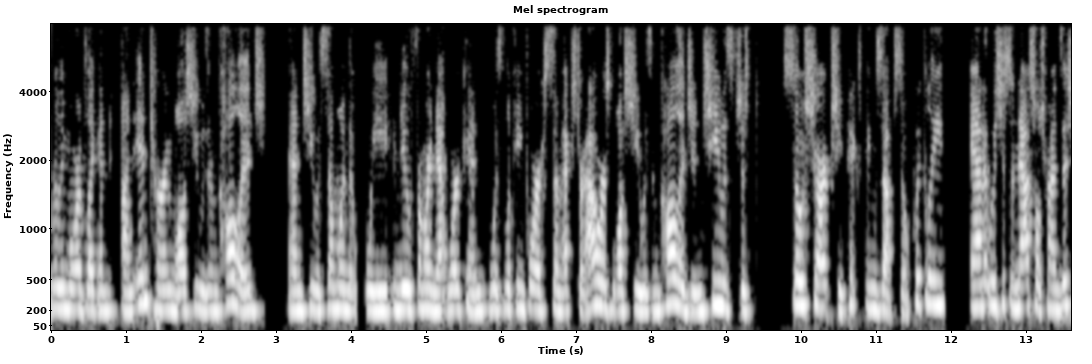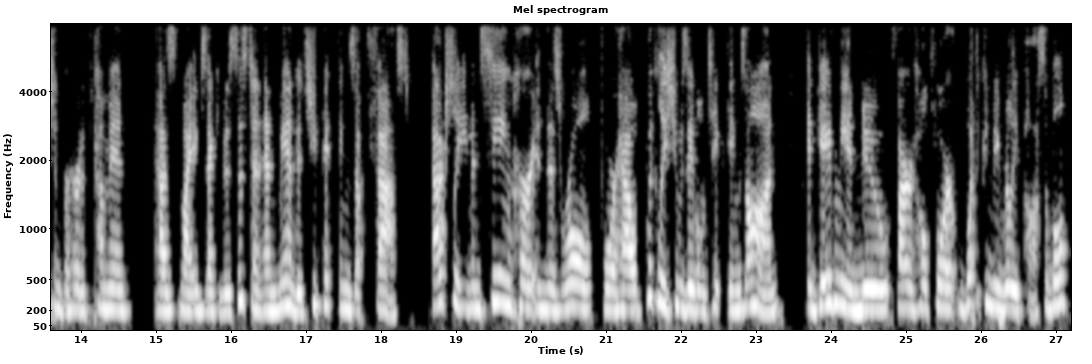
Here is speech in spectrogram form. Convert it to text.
really more of like an, an intern while she was in college. And she was someone that we knew from our network and was looking for some extra hours while she was in college. And she was just so sharp. She picked things up so quickly. And it was just a natural transition for her to come in as my executive assistant. And man, did she pick things up fast. Actually, even seeing her in this role for how quickly she was able to take things on, it gave me a new fired hope for what can be really possible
